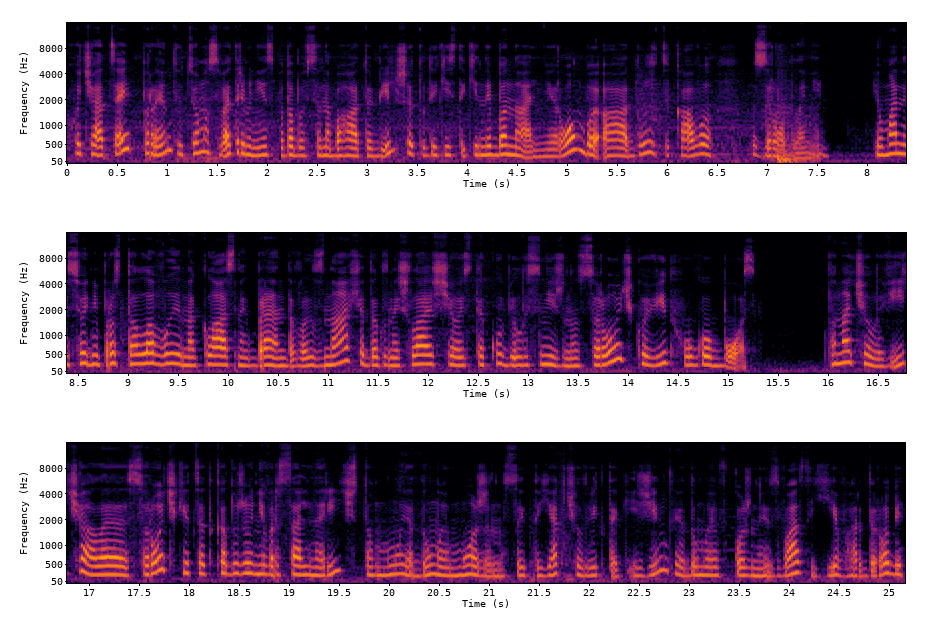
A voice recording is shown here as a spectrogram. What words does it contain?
Хоча цей принт у цьому светрі мені сподобався набагато більше. Тут якісь такі небанальні ромби, а дуже цікаво зроблені. І у мене сьогодні просто лавина класних брендових знахідок. Знайшла ще ось таку білосніжну сорочку від Hugo Boss. Вона чоловіча, але сорочки це така дуже універсальна річ, тому я думаю, може носити як чоловік, так і жінка. Я думаю, в кожної з вас є в гардеробі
